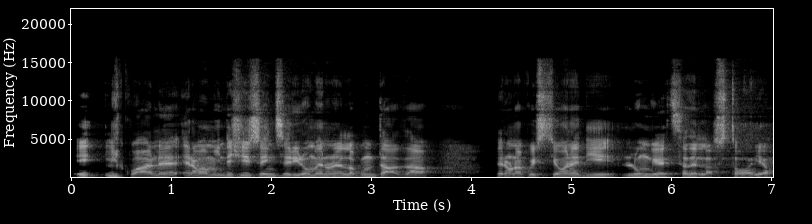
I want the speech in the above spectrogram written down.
e il quale eravamo indecisi se inserire o meno nella puntata per una questione di lunghezza della storia.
